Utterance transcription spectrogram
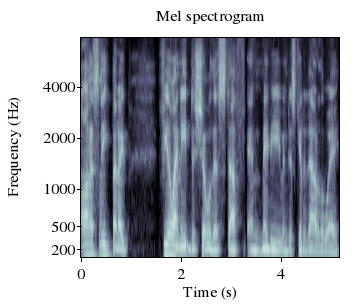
honestly, but I feel I need to show this stuff and maybe even just get it out of the way.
